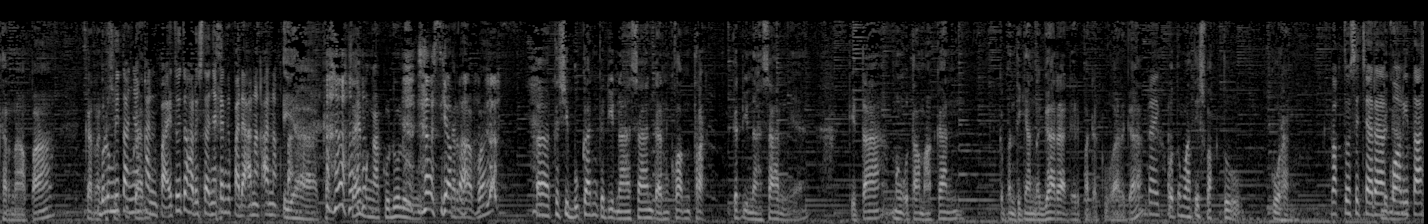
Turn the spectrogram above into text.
karena apa? Karena belum ditanyakan Pak itu itu harus ditanyakan kepada anak-anak Pak. Iya, saya mengaku dulu. Siapa? Karena apa? Uh, kesibukan kedinasan dan kontrak kedinasan ya kita mengutamakan kepentingan negara daripada keluarga, Baik, otomatis waktu kurang. Waktu secara Dengan, kualitas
